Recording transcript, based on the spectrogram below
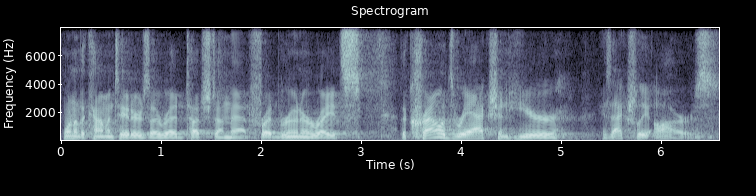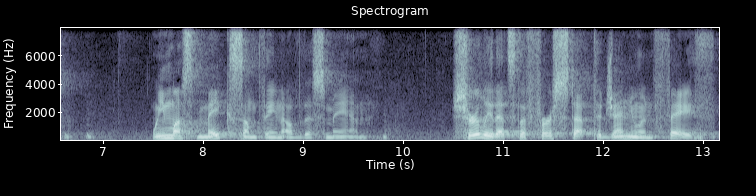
One of the commentators I read touched on that. Fred Bruner writes The crowd's reaction here is actually ours. We must make something of this man. Surely that's the first step to genuine faith.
